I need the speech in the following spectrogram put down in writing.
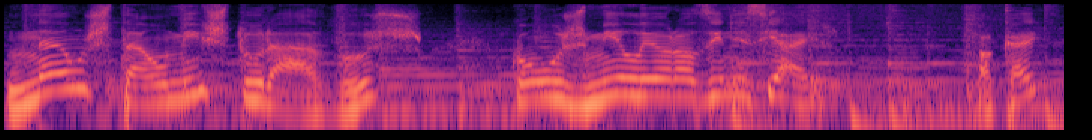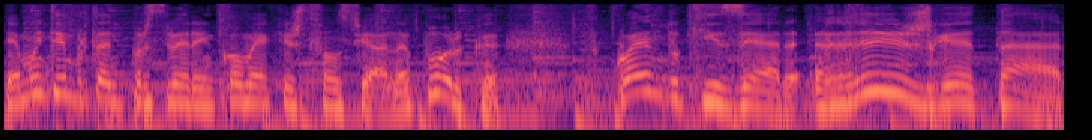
Não estão misturados com os 1000 euros iniciais. Ok? É muito importante perceberem como é que isto funciona, porque quando quiser resgatar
